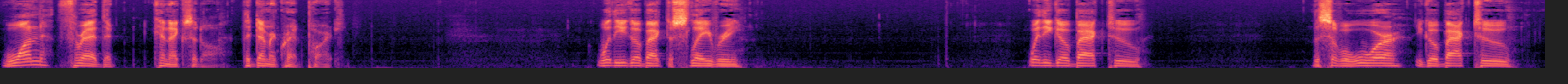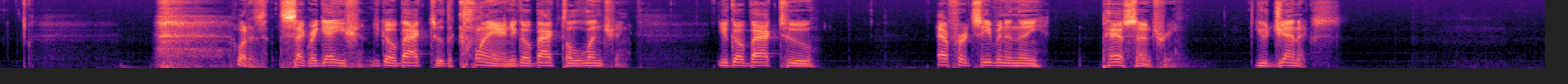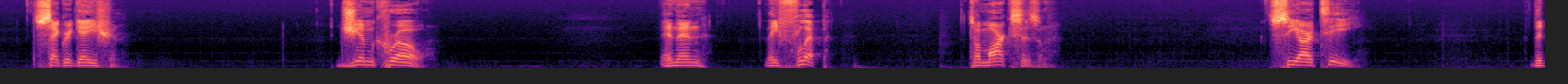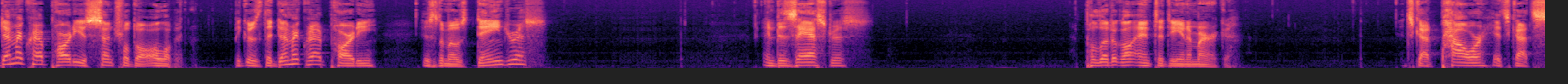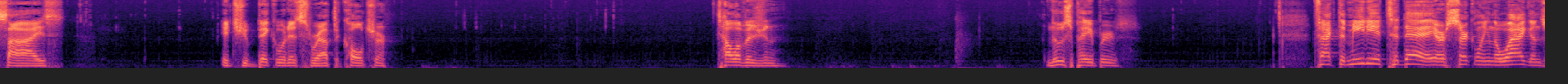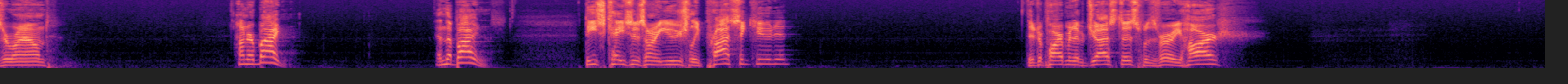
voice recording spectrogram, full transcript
one thread that connects it all the Democrat Party. Whether you go back to slavery, whether you go back to the Civil War, you go back to what is it? Segregation. You go back to the Klan. You go back to lynching. You go back to efforts even in the past century, eugenics, segregation, Jim Crow. And then they flip to Marxism, CRT. The Democrat Party is central to all of it because the Democrat Party is the most dangerous and disastrous political entity in America. It's got power, it's got size, it's ubiquitous throughout the culture. Television, newspapers. In fact, the media today are circling the wagons around Hunter Biden and the Bidens. These cases aren't usually prosecuted. The Department of Justice was very harsh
